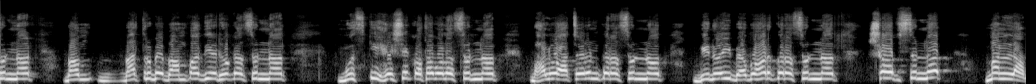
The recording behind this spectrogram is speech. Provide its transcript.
সুন্নাত, বাম, বাথরুমে বাম পা দিয়ে ঢোকা সুন্নাত, মুস্কি হেসে কথা বলা সুন্নাত, ভালো আচরণ করা সুন্নাত, বিনয়ী ব্যবহার করা সুন্নাত, সব সুন্নাত মানলাম।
